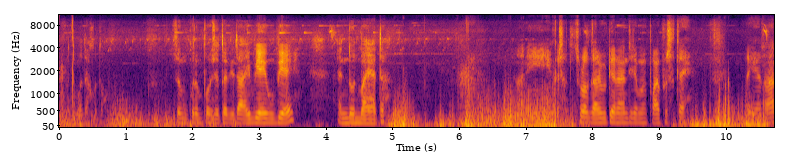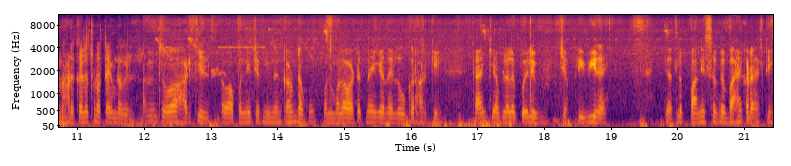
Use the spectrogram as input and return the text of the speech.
मी तुम्हाला दाखवतो. झुम करून पाहू शकता. तिथं आय बी आय उभी आहे आणि दोन बाया आता आणि कसं थोडं गारविटी रान त्याच्यामुळे पाय फसत आहे. रान हाडकायला थोडा टाईम लागेल. आणि जेव्हा हाडकील तेव्हा आपण याच्यात निंदन काढून टाकू. पण मला वाटत नाही की आता लवकर हाडकील. कारण की आपल्याला पहिले जी आपली विहीर आहे त्यातलं पाणी सगळं बाहेर काढायला लागते.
